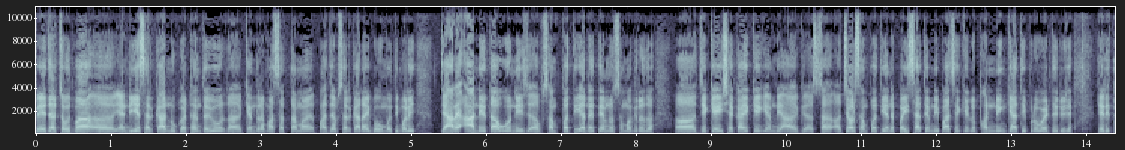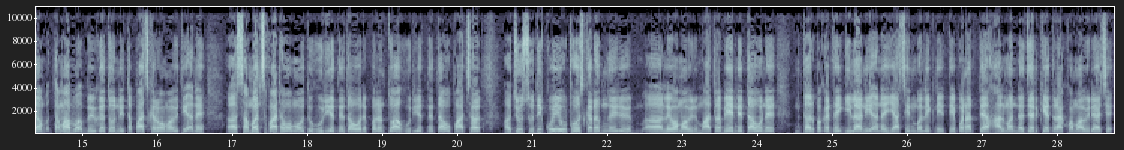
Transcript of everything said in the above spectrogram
બે હજાર ચૌદમાં એનડીએ સરકારનું ગઠન થયું કેન્દ્રમાં સત્તામાં ભાજપ સરકાર આવી બહુમતી મળી, ત્યારે આ નેતાઓની સંપત્તિ અને તેમનો સમગ્ર જે કહી શકાય કે એમની અચળ સંપત્તિ અને પૈસા તેમની પાસે કેટલું ફંડિંગ ક્યાંથી પ્રોવાઈડ રહ્યું છે, તેની તમ- તમામ વિગતોની તપાસ કરવામાં આવી હતી અને સમન્સ પાઠવવામાં આવ્યું હતું હુરિયત નેતાઓને, પરંતુ આ હુરિયત નેતાઓ પાછળ હજુ સુધી કોઈ એવું ઠોસ કદમ નહીં લેવામાં આવ્યું. માત્ર બે નેતાઓને ધરપકડ થઈ, ગિલાની અને યાસીન મલિકની. તે પણ અત્યારે હાલમાં નજર કેદ રાખવામાં આવી રહ્યા છે.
